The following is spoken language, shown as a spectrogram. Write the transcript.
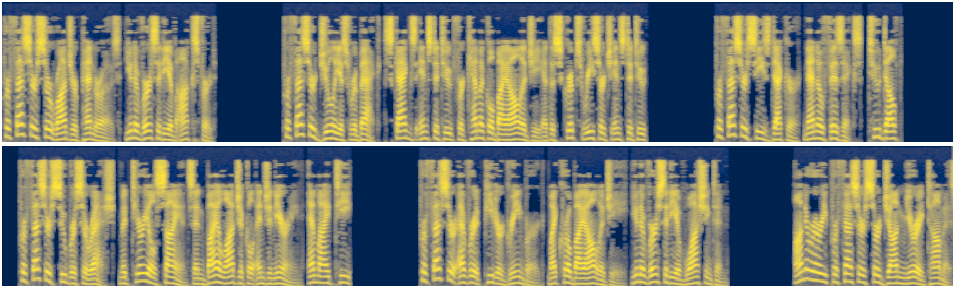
Professor Sir Roger Penrose, University of Oxford Professor Julius Rebek, Skaggs Institute for Chemical Biology at the Scripps Research Institute Professor Cees Dekker, Nanophysics, TU Delft Professor Subra Suresh, Materials Science and Biological Engineering, MIT Professor Everett Peter Greenberg, Microbiology, University of Washington. Honorary Professor Sir John Meurig Thomas,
